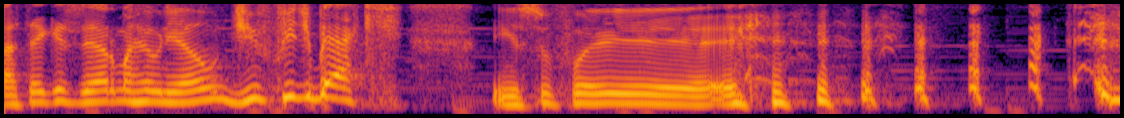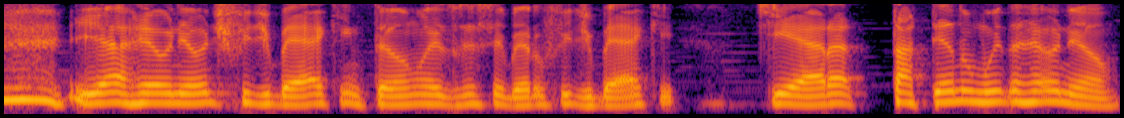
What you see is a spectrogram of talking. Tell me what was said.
até que fizeram uma reunião de feedback. Isso foi. e a reunião de feedback, então, eles receberam o feedback que era: tá tendo muita reunião.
